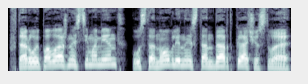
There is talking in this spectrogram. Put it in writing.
Второй по важности момент – установленный стандарт качества.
